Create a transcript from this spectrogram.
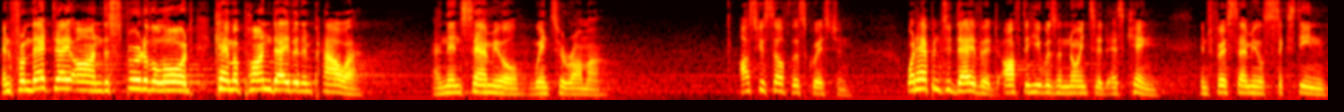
And from that day on, the Spirit of the Lord came upon David in power. And then Samuel went to Ramah. Ask yourself this question What happened to David after he was anointed as king in 1 Samuel 16,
